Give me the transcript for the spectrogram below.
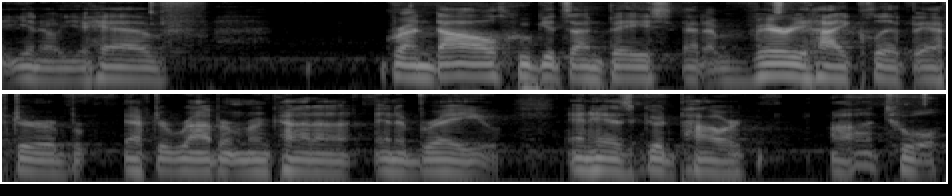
you know you have Grandal who gets on base at a very high clip after after Robert Moncada and Abreu and has good power uh, tool.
